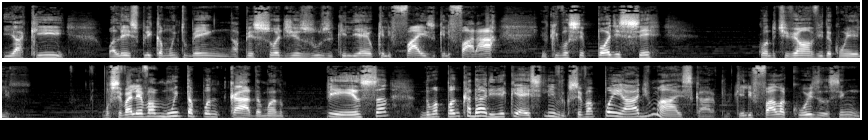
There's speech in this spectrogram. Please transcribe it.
E aqui o Ale explica muito bem a pessoa de Jesus, o que ele é, o que ele faz, o que ele fará e o que você pode ser quando tiver uma vida com ele. Você vai levar muita pancada, mano, pensa numa pancadaria que é esse livro, que você vai apanhar demais, cara, porque ele fala coisas assim.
